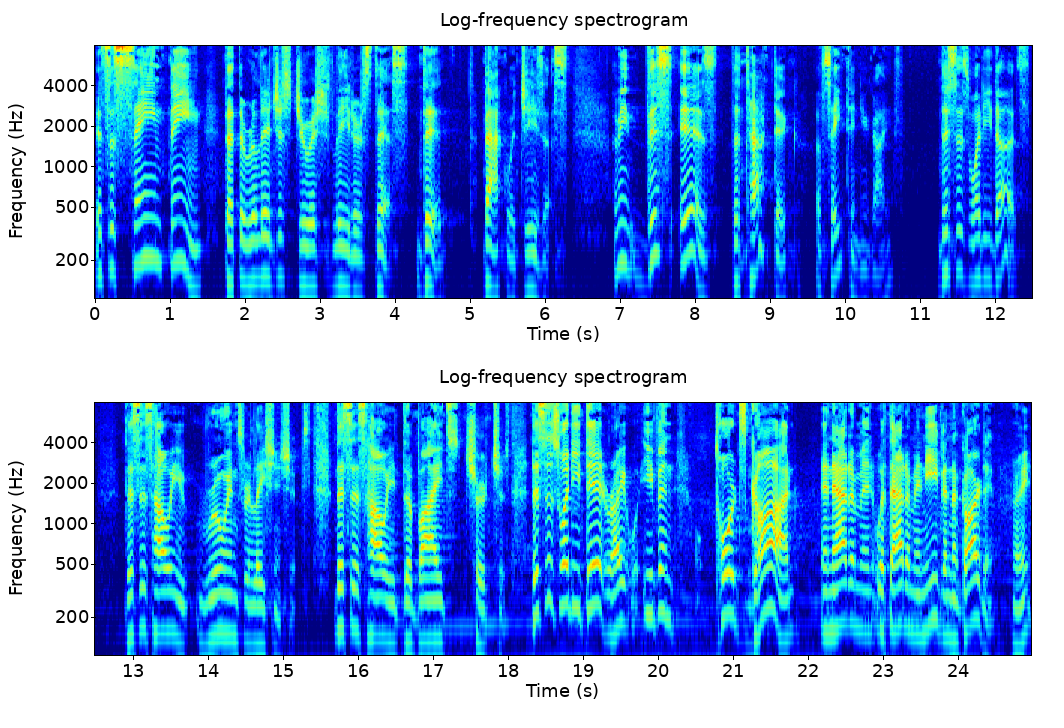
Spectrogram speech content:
It's the same thing that the religious Jewish leaders this, did back with Jesus. I mean, this is the tactic of Satan, you guys. This is what he does. This is how he ruins relationships. This is how he divides churches. This is what he did, right? Even towards God and Adam and, with Adam and Eve in the garden, right?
